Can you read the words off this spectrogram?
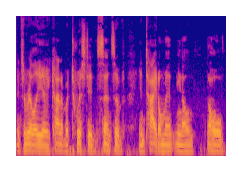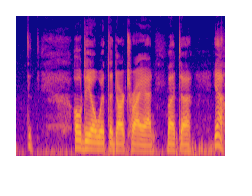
it's really a kind of a twisted sense of entitlement. You know, the whole the whole deal with the dark triad. But uh, yeah,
